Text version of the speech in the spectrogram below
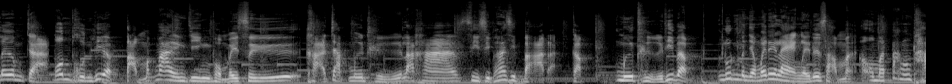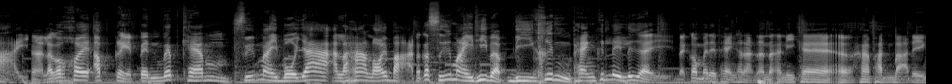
เริ่มจากต้นทุนที่แบบต่ำมากๆจริง ๆ ผมไปซื้อขาจับมือถือราคา 40-50 บาทอะกับมือถือที่แบบรุ่นมันยังไม่ได้แรงเลยด้วยซ้ำอะเอามาตั้งถ่ายอะแล้วก็ค่อยอัปเกรดเป็นเว็บแคมซื้อไมโบย่าอันละ500 บาท แล้วก็ซื้อไมค์ที่แบบดีขึ้นแพงขึ้นเรื่อยๆ แต่ก็ไม่ได้แพงขนาดนั้นนะอันนี้แค่เอ่อ5,000บาทเอง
